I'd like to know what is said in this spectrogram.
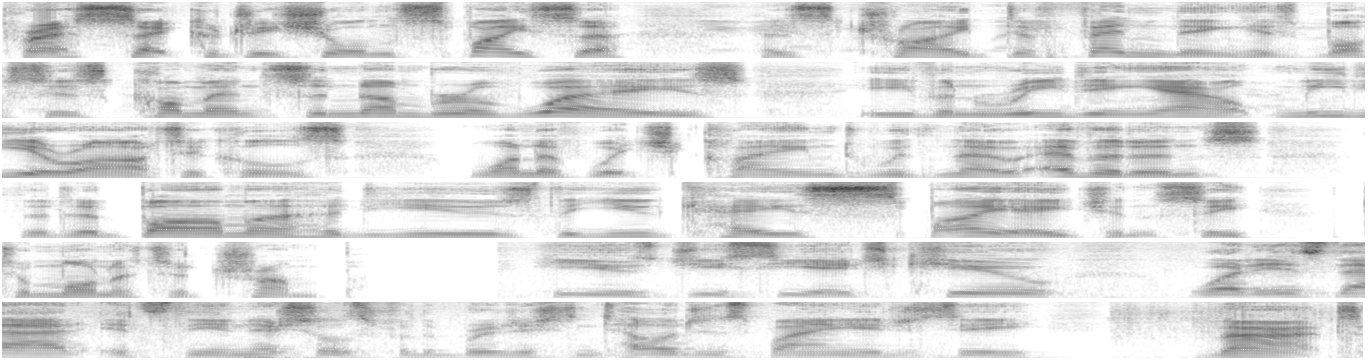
Press Secretary Sean Spicer has tried defending his boss's comments a number of ways, even reading out media articles, one of which claimed with no evidence that Obama had used the UK's spy agency to monitor Trump. He used GCHQ. What is that? It's the initials for the British intelligence spying agency. That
